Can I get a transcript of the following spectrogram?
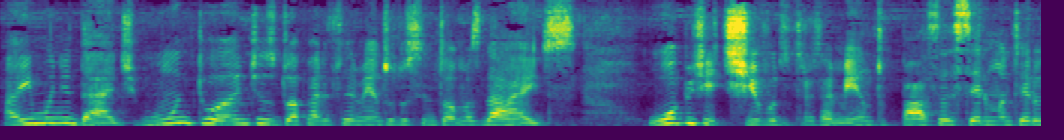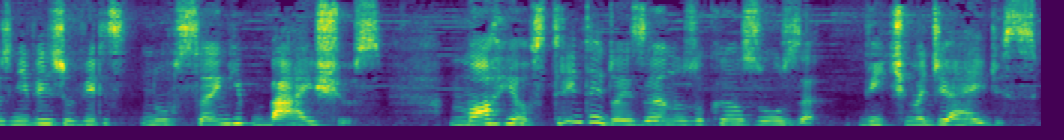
a imunidade muito antes do aparecimento dos sintomas da AIDS. O objetivo do tratamento passa a ser manter os níveis do vírus no sangue baixos. Morre aos 32 anos o Cazuza, vítima de AIDS.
